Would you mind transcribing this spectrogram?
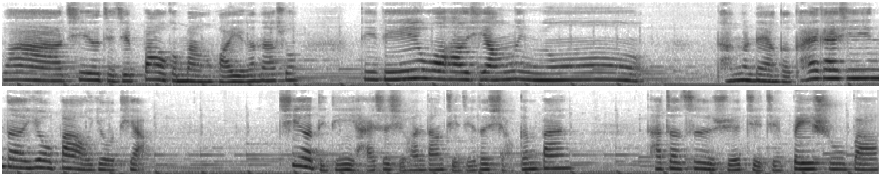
哇，企鹅姐姐抱个满怀，也跟她说：“弟弟，我好想你哦！”他们两个开开心心的又抱又跳。企鹅弟弟还是喜欢当姐姐的小跟班，他这次学姐姐背书包，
